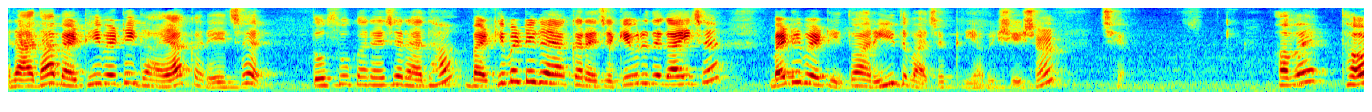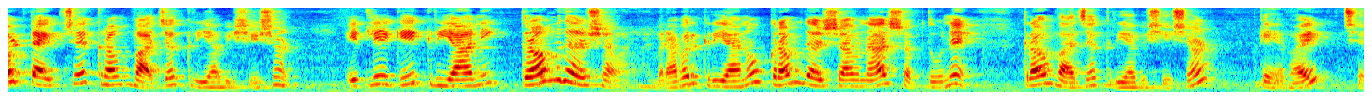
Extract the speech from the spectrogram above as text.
રાધા બેઠી બેઠી ગાયા કરે છે. તો શું કરે છે રાધા? બેઠી બેઠી ગયા કરે છે. કેવી રીતે ગાય છે? બેઠી બેઠી. તો આ રીતવાચક ક્રિયા વિશેષણ છે. હવે થર્ડ ટાઈપ છે ક્રમવાચક ક્રિયા વિશેષણ એટલે કે ક્રિયાની ક્રમ દર્શાવવાના. બરાબર? ક્રિયાનો ક્રમ દર્શાવનાર શબ્દોને ક્રમવાચક ક્રિયા વિશેષણ કહેવાય છે.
